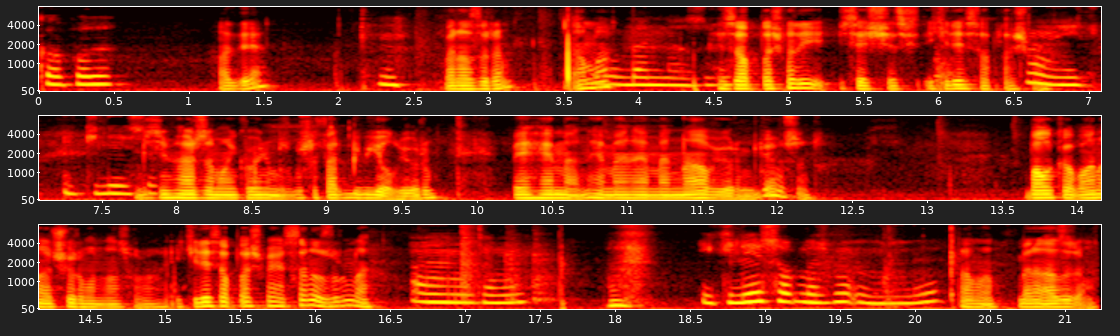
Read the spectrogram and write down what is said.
Kapalı. Hadi. Ben hazırım. Ama Ben hazırım. hesaplaşma değil seçeceğiz. İkili hesaplaşma. Ha, ik- ikili hesap. Bizim her zamanki oyunumuz. Bu sefer Bibi alıyorum. Ve hemen hemen hemen ne yapıyorum biliyor musun? Bal kabağını açıyorum ondan sonra. İkili hesaplaşma yapsana Zurna. Aa, tamam. ikili hesaplaşma mı? Tamam ben hazırım.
